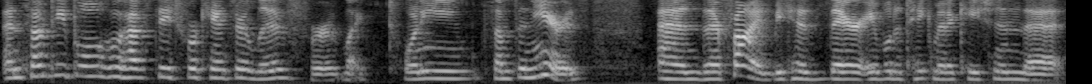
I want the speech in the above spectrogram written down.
and some people who have stage 4 cancer live for like 20 something years and they're fine because they're able to take medication that,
